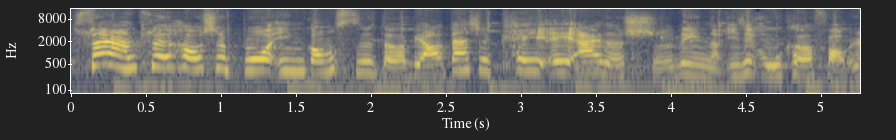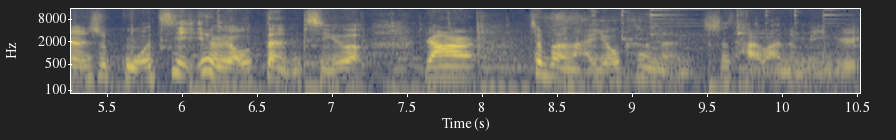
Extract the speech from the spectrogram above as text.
虽然最后是波音公司得标，但是 KAI 的实力呢，已经无可否认是国际一流等级了。然而，这本来有可能是台湾的命运。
